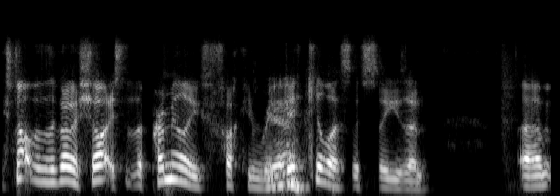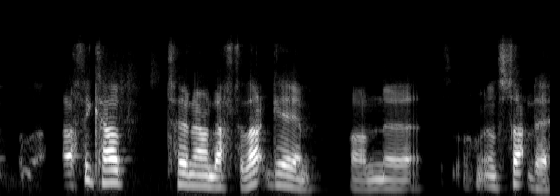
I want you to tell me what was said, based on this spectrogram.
It's not that they've got a shot; it's that the Premier League's fucking Yeah. ridiculous this season. Um, I think I'll turn around after that game on uh, on Saturday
